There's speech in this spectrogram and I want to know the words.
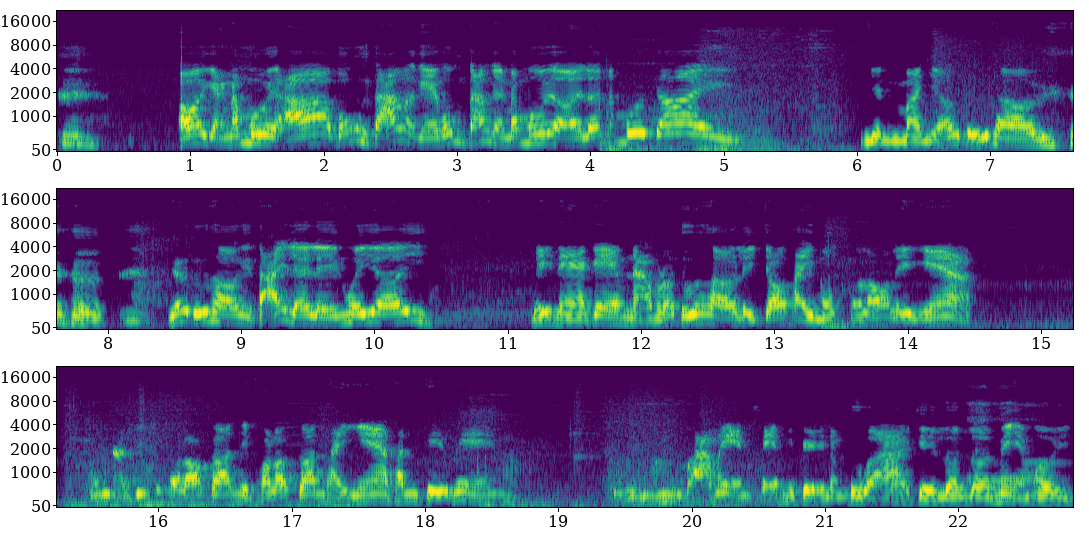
Ơi gần 50 à 48 là kìa 48 gần 50 rồi lên 50 chơi. Nhìn mà nhớ tuổi thơ. Nhớ tuổi thơ thì tải lệ liền huy ơi đây nè cái em nào mà nói tuổi thơ thì cho thầy một lo liền nha. Em nào chưa có lo kênh thì lo kênh thầy nha thanh kiều mấy em. 53 mấy em xem rồi kìa 53 kìa lên lên mấy em ơi.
